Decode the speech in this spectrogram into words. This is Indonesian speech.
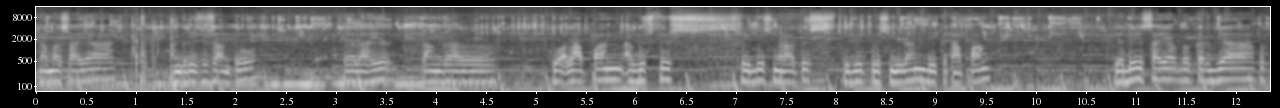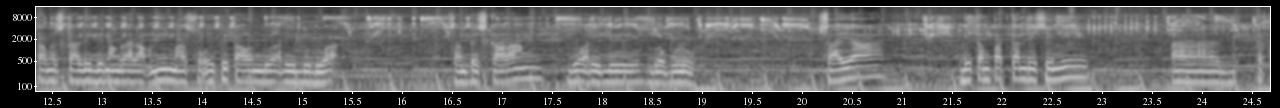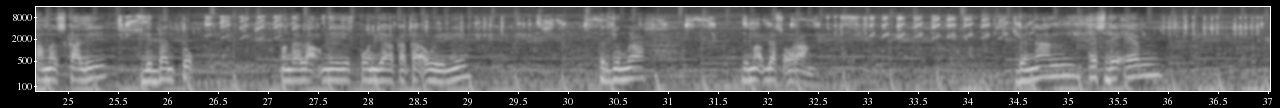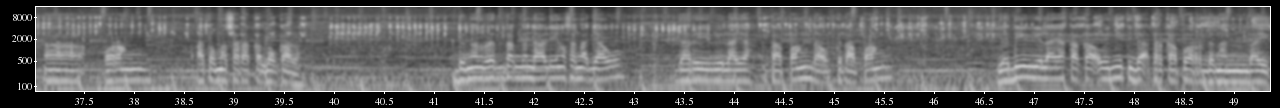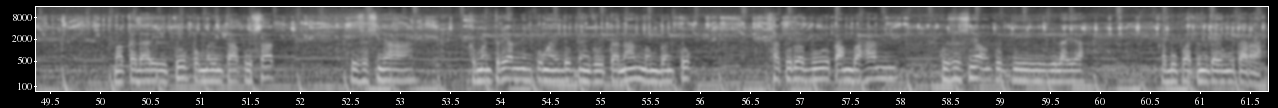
Nama saya Andri Susanto. Saya lahir tanggal 28 Agustus 1979 di Ketapang. Jadi saya bekerja pertama sekali di Manggalak ini masuk itu tahun 2002 sampai sekarang 2020. Saya ditempatkan di sini eh, pertama sekali dibentuk Manggalak ini Ponja KKU ini berjumlah 15 orang. Dengan SDM uh, orang atau masyarakat lokal. Dengan rentang kendali yang sangat jauh dari wilayah Ketapang, Daud Ketapang. Jadi wilayah KKU ini tidak tercover dengan baik. Maka dari itu pemerintah pusat khususnya Kementerian Lingkungan Hidup dan Kehutanan membentuk satu regu tambahan khususnya untuk di wilayah Kabupaten Kayong Utara.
